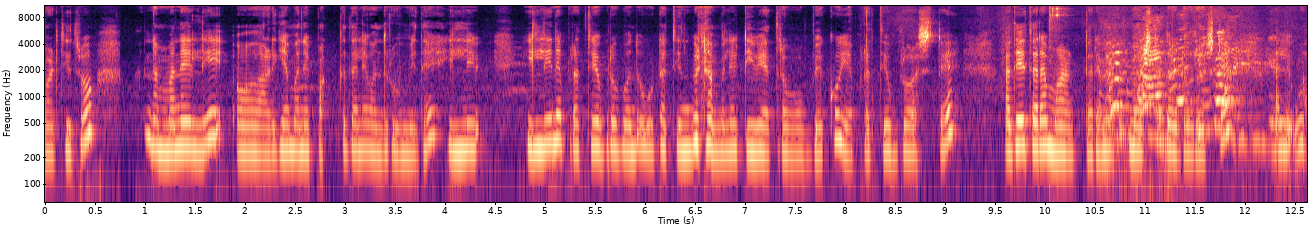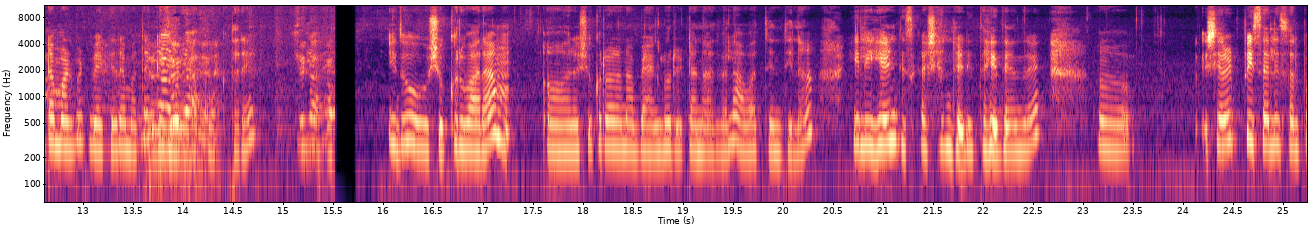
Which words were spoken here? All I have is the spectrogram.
ಮಾಡ್ತಿದ್ರು. ನಮ್ಮ ಮನೆಯಲ್ಲಿ ಅಡುಗೆ ಮನೆ ಪಕ್ಕದಲ್ಲೇ ಒಂದು ರೂಮ್ ಇದೆ. ಇಲ್ಲಿ, ಇಲ್ಲಿನೇ ಪ್ರತಿಯೊಬ್ಬರು ಬಂದು ಊಟ ತಿಂದ್ಬಿಟ್ಟು ಆಮೇಲೆ ಟಿ ವಿ ಹತ್ರ ಹೋಗಬೇಕು. ಯಾ ಪ್ರತಿಯೊಬ್ಬರು ಅಷ್ಟೇ. ಅದೇ ಥರ ಮಾಡ್ತಾರೆ. ಮಕ್ಕಳು ಅಷ್ಟೇ, ದೊಡ್ಡವರು ಅಷ್ಟೇ. ಅಲ್ಲಿ ಊಟ ಮಾಡಿಬಿಟ್ಟು ಬೇಕಿದ್ರೆ ಮತ್ತೆ ಟಿ ವಿ ಹೋಗ್ತಾರೆ. ಇದು ಶುಕ್ರವಾರ. ಶುಕ್ರವಾರ ನಾವು ಬ್ಯಾಂಗ್ಳೂರು ರಿಟರ್ನ್ ಆದ್ವಲ್ಲ ಆವತ್ತಿನ ದಿನ. ಇಲ್ಲಿ ಏನು ಡಿಸ್ಕಷನ್ ನಡೀತಾ ಇದೆ ಅಂದರೆ ಶರ್ಟ್ ಪೀಸಲ್ಲಿ ಸ್ವಲ್ಪ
